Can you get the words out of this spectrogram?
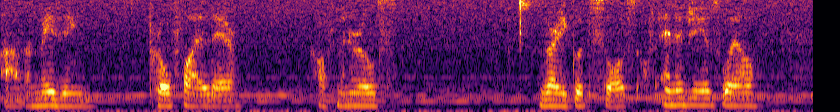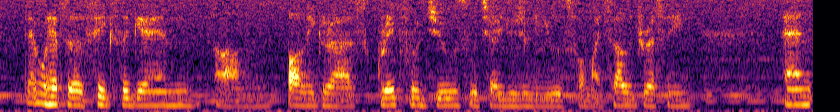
Um, amazing profile there of minerals. Very good source of energy as well. Then we have the figs again, um, barley grass, grapefruit juice, which I usually use for my salad dressing, and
